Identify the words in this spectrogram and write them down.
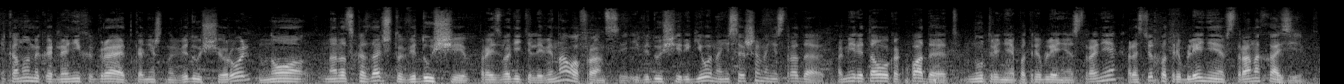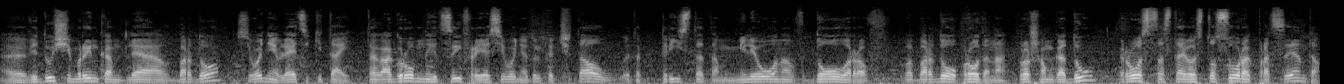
экономика для них играет, конечно, ведущую роль, но надо сказать, что ведущие производители вина во Франции и ведущие регионы, они совершенно не страдают. По мере того, как падает внутреннее потребление в стране, растет потребление в странах Азии. Э, ведущим рынком для Бордо сегодня является Китай. Это огромные цифры, я сегодня только читал, это 300 там, миллионов долларов в Бордо продано в прошлом году. Рост составил 140%,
